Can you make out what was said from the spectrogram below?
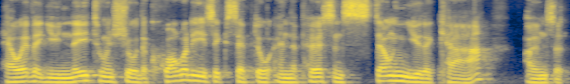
However, you need to ensure the quality is acceptable and the person selling you the car owns it.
